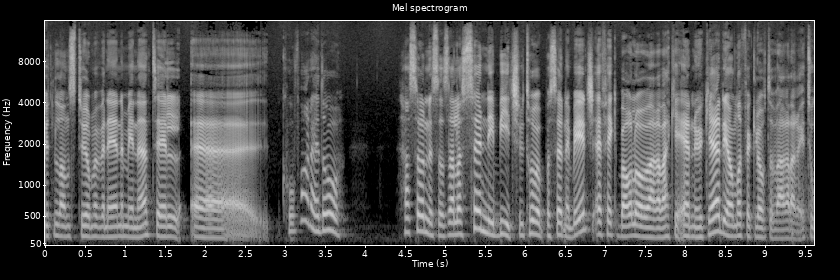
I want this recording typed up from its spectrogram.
utenlandstur med venninnene mine til Hvor var det jeg dro? Hersonissos, eller Sunny Beach. Vi tror vi var på Sunny Beach. Jeg fikk bare lov å være vekk i en uke. De andre fikk lov til å være der i to.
